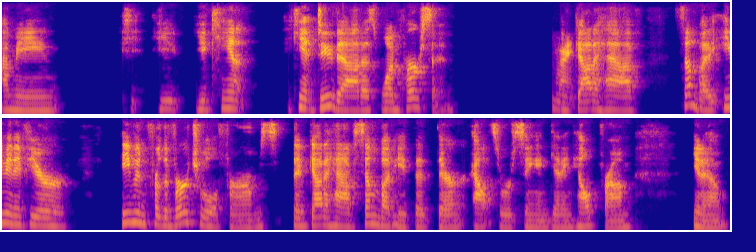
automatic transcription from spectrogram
I mean, you you can't you can't do that as one person. You've got to have somebody, even if you're even for the virtual firms, they've got to have somebody that they're outsourcing and getting help from. You know,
